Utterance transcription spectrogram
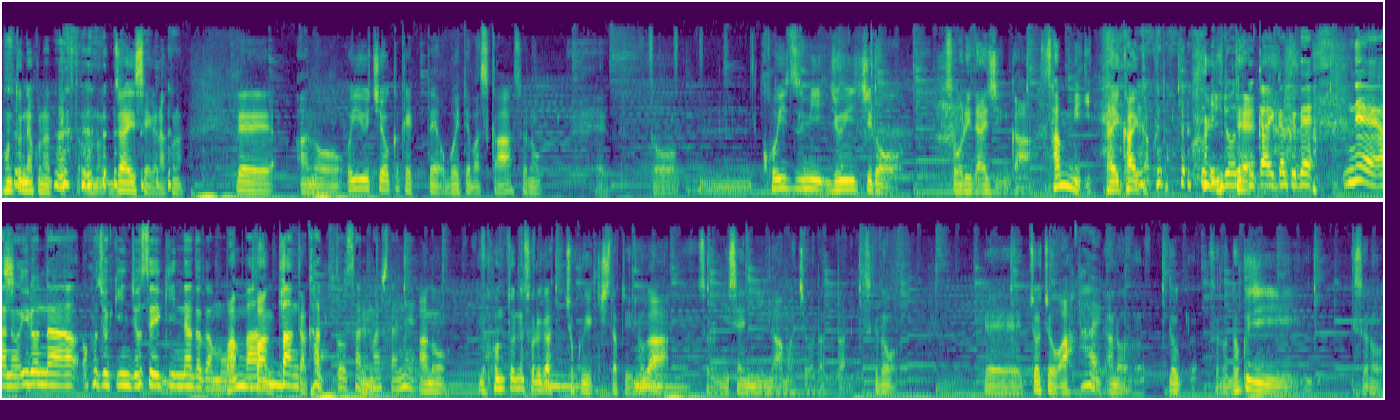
本当になくなっていくと、あの財政がなくなる。で、あの追い打ちをかけて覚えてますか？そのえー、っと、うん、小泉純一郎総理大臣が三位一体改革と いろんな改革で、ね、あのいろんな補助金、助成金などがもうバンバンバンカットされましたね。うん、あの本当にそれが直撃したというのが、うん、その2000人のアマチュアだったんですけど、えー、町長は、はい、あのその独自その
